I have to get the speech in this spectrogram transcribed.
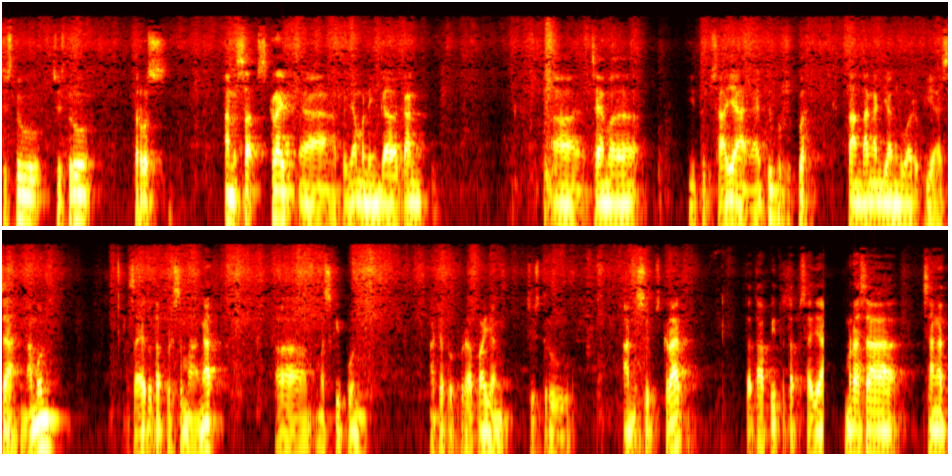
justru justru terus unsubscribe. Ya artinya meninggalkan uh, channel YouTube saya. Ya itu sebuah tantangan yang luar biasa. Namun saya tetap bersemangat uh, meskipun ada beberapa yang justru unsubscribe tetapi tetap saya merasa sangat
